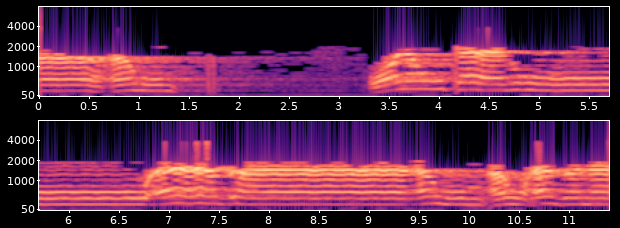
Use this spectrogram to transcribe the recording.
آباءهم ولو كانوا آباءهم أو أبناءهم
